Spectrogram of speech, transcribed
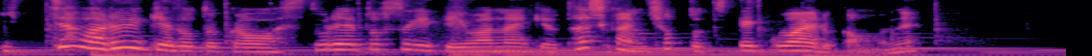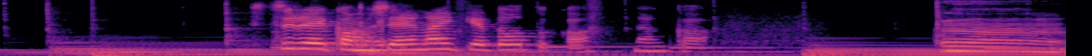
言っちゃ悪いけどとかはストレートすぎて言わないけど確かにちょっと付け加えるかもね。失礼かもしれないけどとか、なんか。うん。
